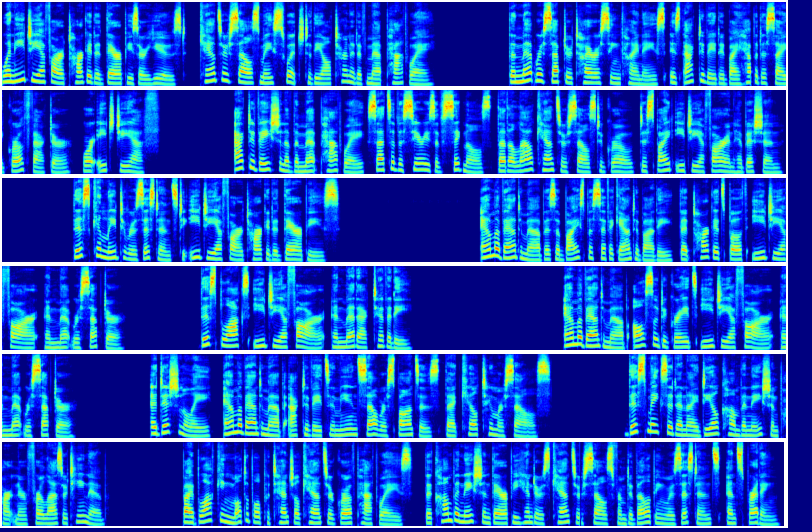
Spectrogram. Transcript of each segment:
When EGFR targeted therapies are used, cancer cells may switch to the alternative MET pathway. The MET receptor tyrosine kinase is activated by hepatocyte growth factor, or HGF. Activation of the MET pathway sets off a series of signals that allow cancer cells to grow despite EGFR inhibition. This can lead to resistance to EGFR targeted therapies. Amivantamab is a bispecific antibody that targets both EGFR and MET receptor. This blocks EGFR and MET activity. Amivantamab also degrades EGFR and MET receptor. Additionally, amivantamab activates immune cell responses that kill tumor cells. This makes it an ideal combination partner for lazertinib. By blocking multiple potential cancer growth pathways, the combination therapy hinders cancer cells from developing resistance and spreading.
